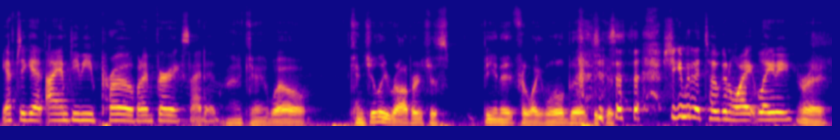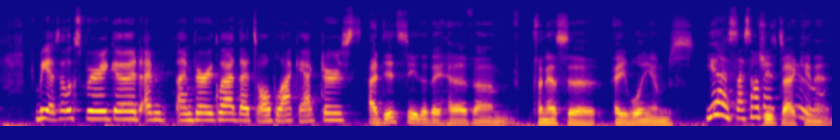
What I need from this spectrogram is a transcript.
You have to get IMDb Pro, but I'm very excited. Okay. Well, can Julia Roberts just be in it for like a little bit? Because, she can be the token white lady. right. But yes, that looks very good. I'm I'm very glad that it's all black actors. I did see that they have um, Vanessa A. Williams. Yes, I saw She's that back in it,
